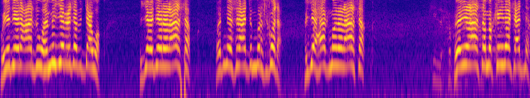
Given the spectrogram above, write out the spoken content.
وهي دايرة عرض وهميه بعدا بالدعوة. هي دايرة العرسق. هاد الناس اللي عندهم مرس القطع هي حاكمة العرسق. هي العرسه ما كايناش عندنا.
